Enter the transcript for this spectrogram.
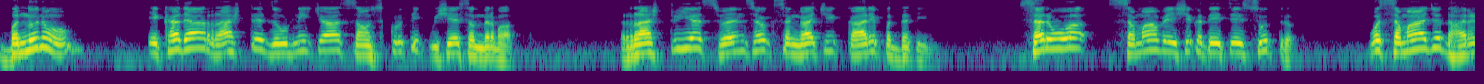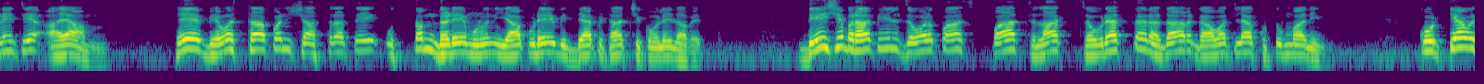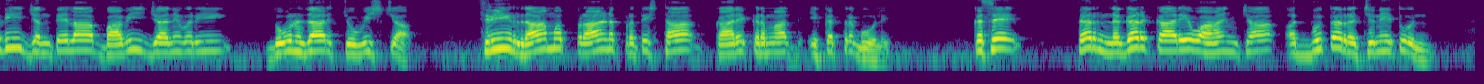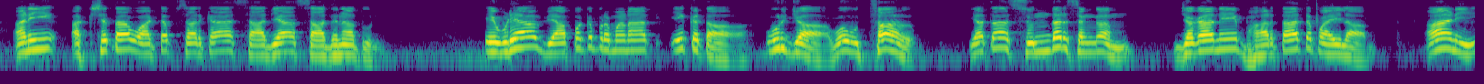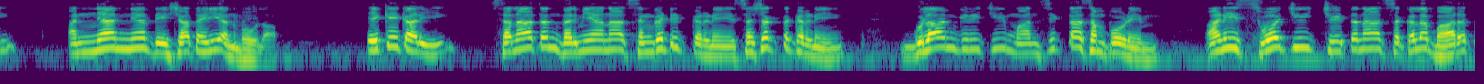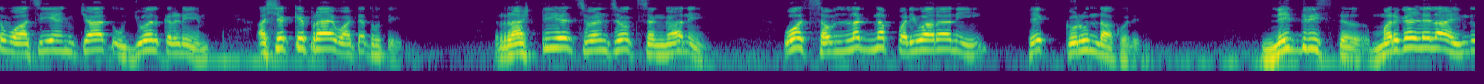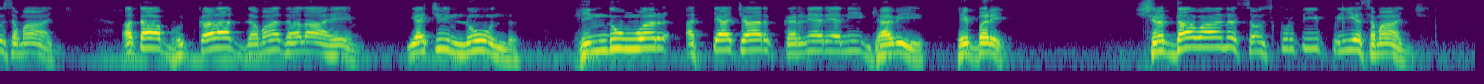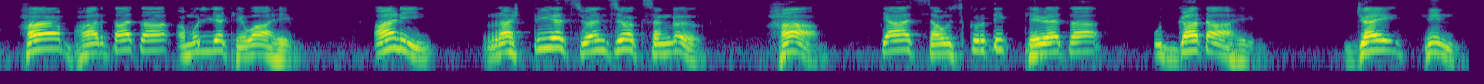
बंधूनो एखाद्या राष्ट्र जोडणीच्या सांस्कृतिक विषय संदर्भात राष्ट्रीय स्वयंसेवक संघाची कार्यपद्धती सर्व समावेशकतेचे सूत्र व समाजधारणेचे आयाम हे व्यवस्थापन शास्त्राचे उत्तम धडे म्हणून यापुढे विद्यापीठात शिकवले जावेत. देशभरातील जवळपास पाच लाख चौऱ्याहत्तर हजार गावातल्या कुटुंबांनी कोट्यावधी जनतेला बावीस जानेवारी दोन हजार चोवीसच्या श्री राम प्राण प्रतिष्ठा कार्यक्रमात एकत्र गोवले कसे? तर नगर कार्यवाहांच्या अद्भुत रचनेतून आणि अक्षता वाटपसारख्या साध्या साधनातून. एवढ्या व्यापक प्रमाणात एकता ऊर्जा व उत्साह याचा सुंदर संगम जगाने भारतात पाहिला. आणि अन्यान्य देशातही अनुभवला. एकेकाळी सनातन धर्मियांना संघटित करणे सशक्त करणे गुलामगिरीची मानसिकता संपवणे आणि स्वची चेतना सकल भारतवासियांच्यात उज्ज्वल करणे अशक्यप्राय वाटत होते. राष्ट्रीय स्वयंसेवक संघाने व संलग्न परिवारांनी हे करून दाखवले. निद्रिस्त मरगळलेला हिंदू समाज आता भूतकाळात जमा झाला आहे. याची नोंद हिंदूंवर अत्याचार करणाऱ्यांनी घ्यावी हे बरे. श्रद्धावान संस्कृती प्रिय समाज हा भारताचा अमूल्य ठेवा आहे. आणि राष्ट्रीय स्वयंसेवक संघ हा त्या सांस्कृतिक ठेव्याचा उद्गाता आहे. जय हिंद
